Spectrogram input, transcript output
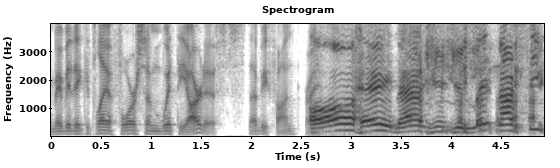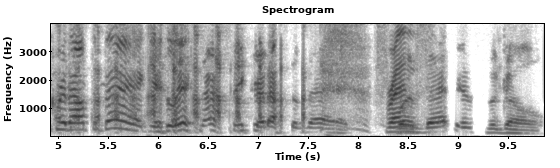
Maybe they could play a foursome with the artists. That'd be fun. Right? Oh, hey, now you, you're letting our secret out the bag. You're letting our secret out the bag. Friends, but that is the goal.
